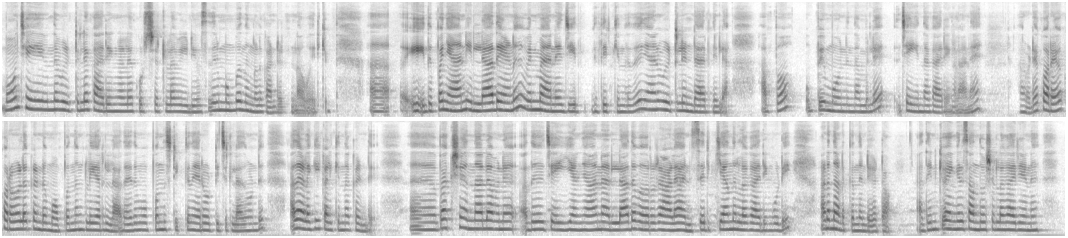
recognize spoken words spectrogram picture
മോൻ ചെയ്യുന്ന വീട്ടിലെ കാര്യങ്ങളെ കുറിച്ചിട്ടുള്ള വീഡിയോസ് ഇതിനു മുമ്പ് നിങ്ങൾ കണ്ടിട്ടുണ്ടാവുമായിരിക്കും. ഇതിപ്പോൾ ഞാൻ ഇല്ലാതെയാണ് ഇവൻ മാനേജ് ചെയ്തിരിക്കുന്നത്. ഞാൻ വീട്ടിലുണ്ടായിരുന്നില്ല. അപ്പോൾ ഉപ്പയും മോനും തമ്മിൽ ചെയ്യുന്ന കാര്യങ്ങളാണ്. അവിടെ കുറേ കുറവുകളൊക്കെ ഉണ്ട്. മുപ്പൊന്നും ക്ലിയർ ഇല്ല. അതായത് മുപ്പൊന്നും സ്റ്റിക്ക് നേരെ ഒട്ടിച്ചിട്ടില്ല. അതുകൊണ്ട് അത് ഇളകി കളിക്കുന്നൊക്കെ ഉണ്ട്. പക്ഷേ എന്നാലും അവന് അത് ചെയ്യാൻ ഞാനല്ലാതെ വേറൊരാളെ അനുസരിക്കുക എന്നുള്ള കാര്യം കൂടി അവിടെ നടക്കുന്നുണ്ട് കേട്ടോ. അതെനിക്ക് ഭയങ്കര സന്തോഷമുള്ള കാര്യമാണ്.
